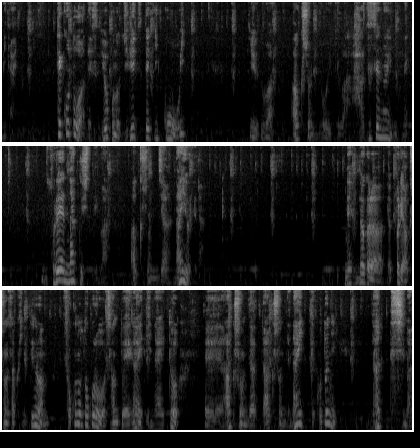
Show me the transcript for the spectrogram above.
みたいな。ってことはですよこの自律的行為っていうのはアクションにおいては外せないよね。それなくしてはアクションじゃないわけだ。ね、だからやっぱりアクション作品っていうのはそこのところをちゃんと描いていないと、えー、アクションであってアクションでないってことになってしまう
